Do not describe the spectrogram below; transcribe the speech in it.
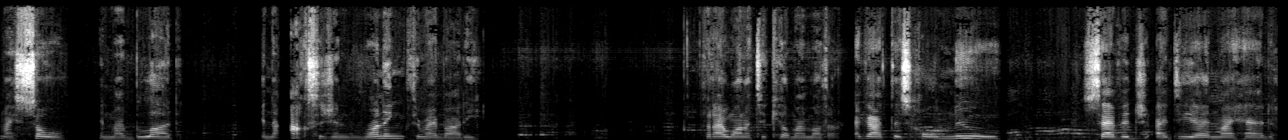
my soul, in my blood, in the oxygen running through my body that I wanted to kill my mother. I got this whole new savage idea in my head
